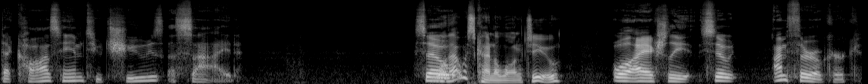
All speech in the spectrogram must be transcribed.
that cause him to choose a side. So, well, that was kind of long too. well, I actually so I'm thorough, Kirk,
